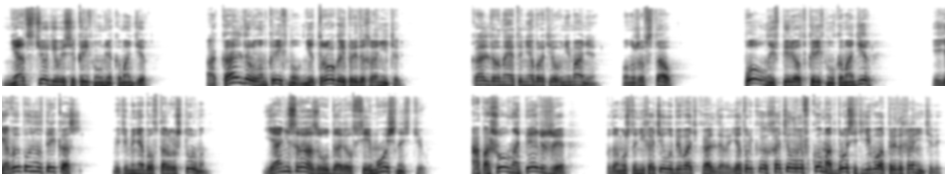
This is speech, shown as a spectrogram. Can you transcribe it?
«Не отстегивайся!» — крикнул мне командир. А Кальдеру он крикнул «Не трогай предохранитель!» Кальдер на это не обратил внимания. Он уже встал. «Полный вперед!» — крикнул командир. И я выполнил приказ, ведь у меня был второй штурман. Я не сразу ударил всей мощностью, а пошел на 5G, потому что не хотел убивать Кальдера. Я только хотел рывком отбросить его от предохранителей.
